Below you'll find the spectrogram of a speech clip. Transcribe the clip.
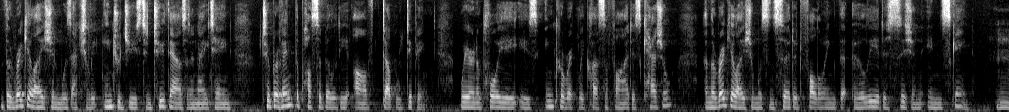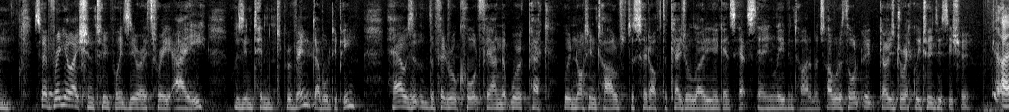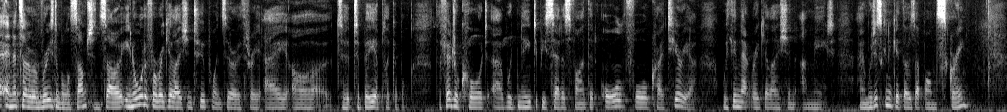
The regulation was actually introduced in 2018 to prevent the possibility of double dipping, where an employee is incorrectly classified as casual, and the regulation was inserted following the earlier decision in Skene. Mm. So, if Regulation 2.03a was intended to prevent double dipping, how is it that the federal court found that WorkPac were not entitled to set off the casual loading against outstanding leave entitlements? I would have thought it goes directly to this issue. And it's a reasonable assumption. So, in order for Regulation 2.03a uh, to, to be applicable, the federal court uh, would need to be satisfied that all four criteria within that regulation are met. And we're just going to get those up on screen.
